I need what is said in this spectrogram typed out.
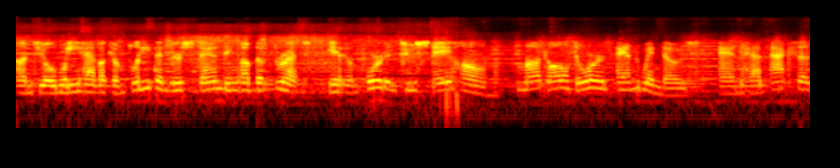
Until we have a complete understanding of the threat, it's important to stay home, lock all doors and windows, and have access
